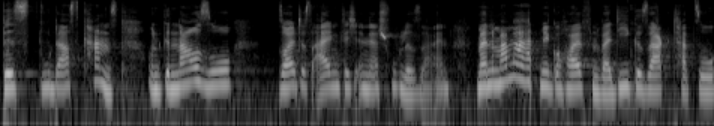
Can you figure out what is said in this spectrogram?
bis du das kannst. Und genauso sollte es eigentlich in der Schule sein. Meine Mama hat mir geholfen, weil die gesagt hat, so,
